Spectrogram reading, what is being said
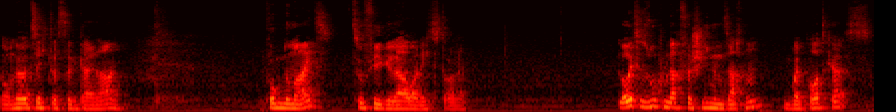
Warum hört sich das denn keiner an? Punkt Nummer eins: zu viel Gelaber, nichts dran. Leute suchen nach verschiedenen Sachen bei Podcasts.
